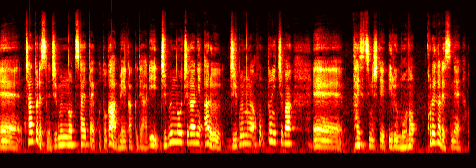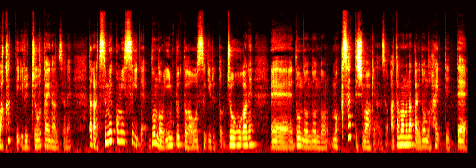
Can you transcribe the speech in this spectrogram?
えー、ちゃんとですね、自分の伝えたいことが明確であり、自分の内側にある自分が本当に一番、えー、大切にしているもの、これがですね、分かっている状態なんですよね。だから詰め込みすぎて、どんどんインプットが多すぎると、情報がね、えー、どんどんどんどん、もう腐ってしまうわけなんですよ。頭の中にどんどん入っていって、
